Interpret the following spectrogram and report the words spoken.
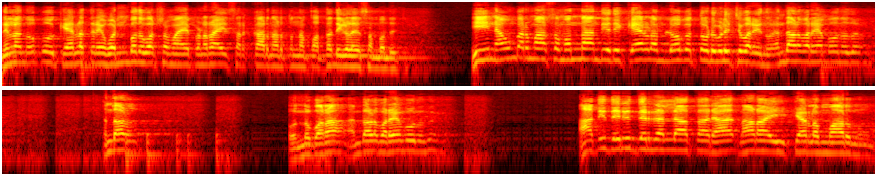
നിങ്ങൾ നോക്കൂ കേരളത്തിലെ ഒൻപത് വർഷമായ പിണറായി സർക്കാർ നടത്തുന്ന പദ്ധതികളെ സംബന്ധിച്ച്. ഈ നവംബർ മാസം ഒന്നാം തീയതി കേരളം ലോകത്തോട് വിളിച്ചു പറയുന്നു. എന്താണ് പറയാൻ പോകുന്നത്? എന്താണ്? ഒന്ന് പറ എന്താണ് പറയാൻ പോകുന്നത്? അതിദരിദ്രരല്ലാത്ത നാടായി കേരളം മാറുന്നു.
